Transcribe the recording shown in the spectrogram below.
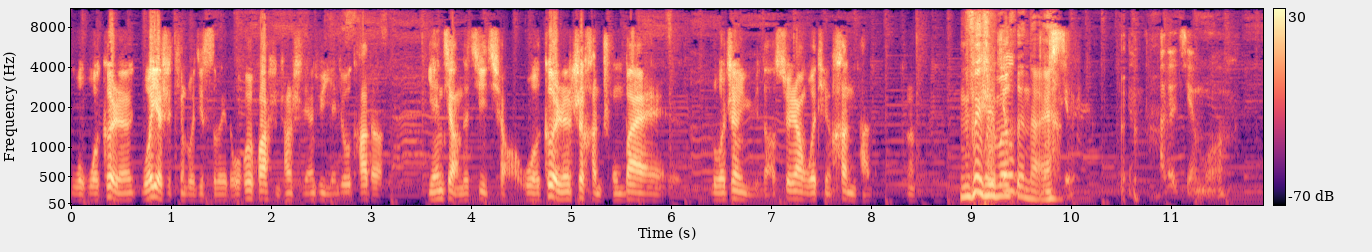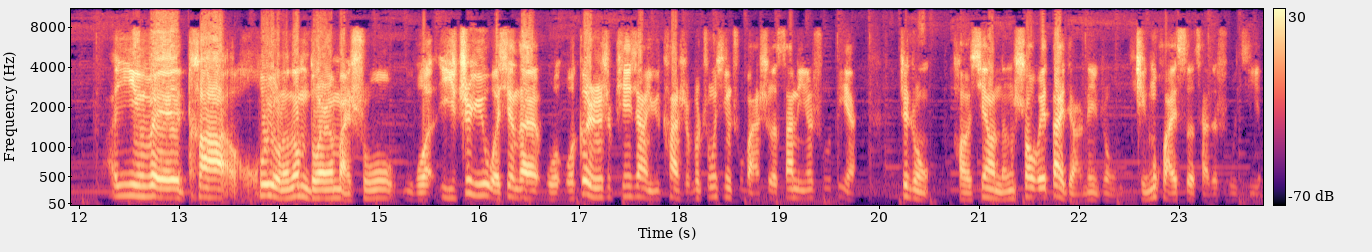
我我个人我也是听逻辑思维的，我会花很长时间去研究他的。演讲的技巧，我个人是很崇拜罗振宇的，虽然我挺恨他的。嗯，你为什么恨他呀？他的节目啊，因为他忽悠了那么多人买书，我以至于我现在我我个人是偏向于看什么中信出版社、三联书店这种好像能稍微带点那种情怀色彩的书籍，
